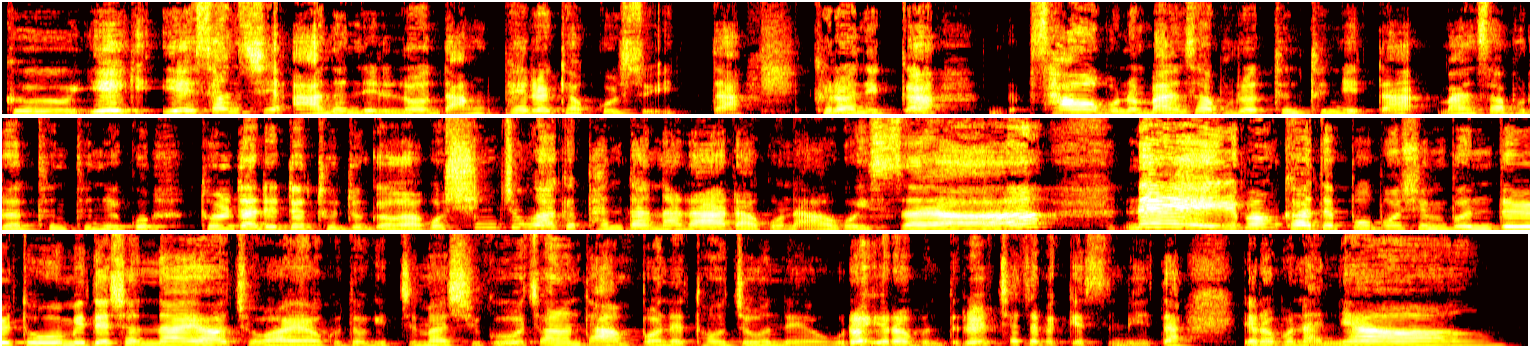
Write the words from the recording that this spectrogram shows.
그 예, 상치 않은 일로 낭패를 겪을 수 있다. 그러니까 사업은 만사부려 튼튼이 있다. 만사부려 튼튼이고 돌다리도 두들겨가고 신중하게 판단하라 라고 나오고 있어요. 네 1번 카드 뽑으신 분들 도움이 되셨나요? 좋아요 구독 잊지 마시고 저는 다음번에 더 좋은 내용으로 여러분들을 찾아뵙겠습니다. 여러분 안녕.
